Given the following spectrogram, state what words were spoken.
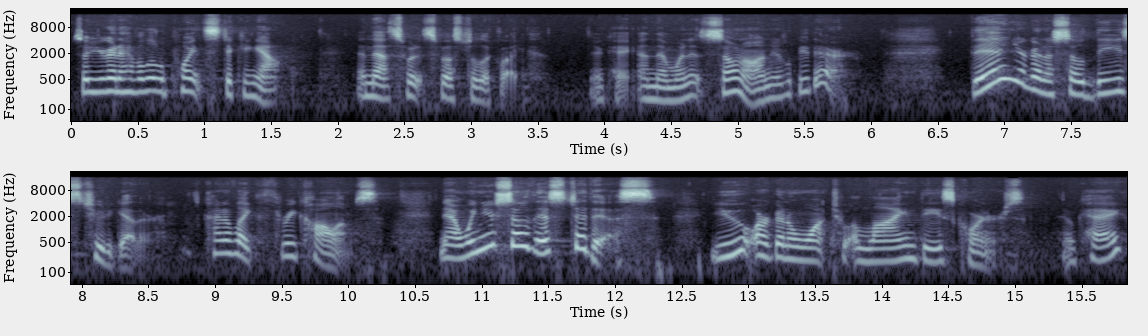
So you're gonna have a little point sticking out. And that's what it's supposed to look like. Okay, and then when it's sewn on, it'll be there. Then you're going to sew these two together. It's kind of like three columns. Now, when you sew this to this, you are going to want to align these corners, okay?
